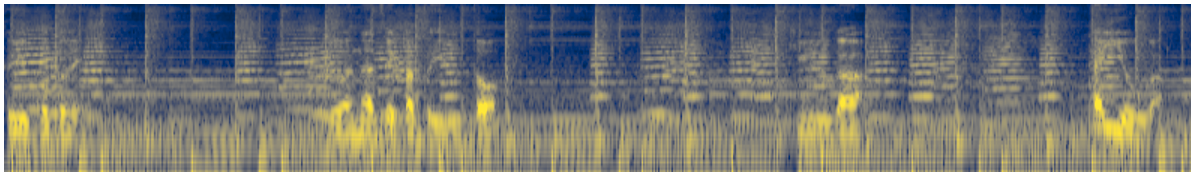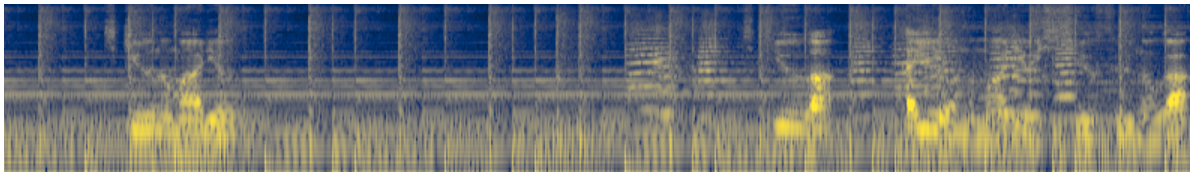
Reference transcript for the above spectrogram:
ということで。これはなぜかというと地球が太陽が地球の周りを地球が太陽の周りを一周するのが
